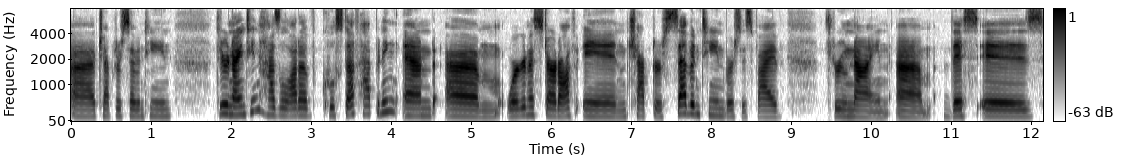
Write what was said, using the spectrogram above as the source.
uh, chapter 17 through 19 has a lot of cool stuff happening, and um, we're gonna start off in chapter 17, verses 5 through 9. Um, this is.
